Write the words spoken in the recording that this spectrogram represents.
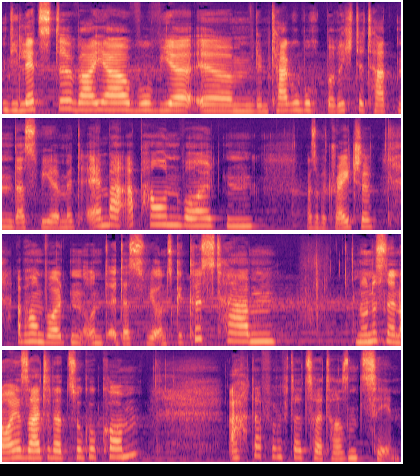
Die letzte war ja, wo wir ähm, dem Tagebuch berichtet hatten, dass wir mit Amber abhauen wollten, also mit Rachel abhauen wollten und äh, dass wir uns geküsst haben. Nun ist eine neue Seite dazugekommen. 8.5.2010.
